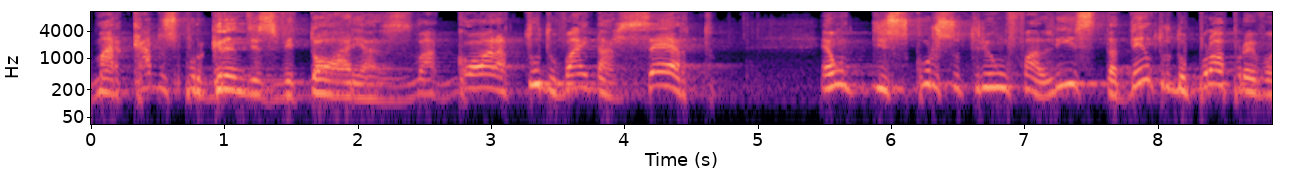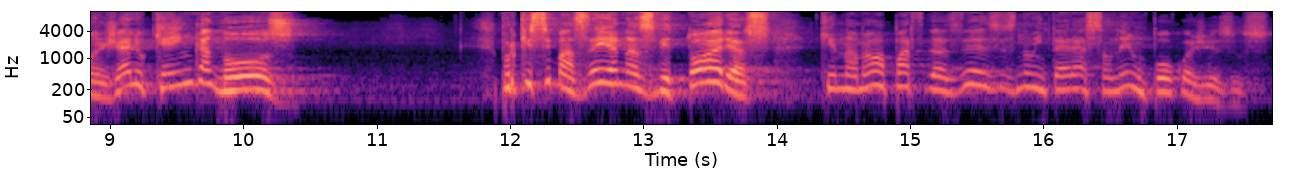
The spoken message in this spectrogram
marcados por grandes vitórias, agora tudo vai dar certo. É um discurso triunfalista dentro do próprio Evangelho que é enganoso, porque se baseia nas vitórias que, na maior parte das vezes, não interessam nem um pouco a Jesus.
